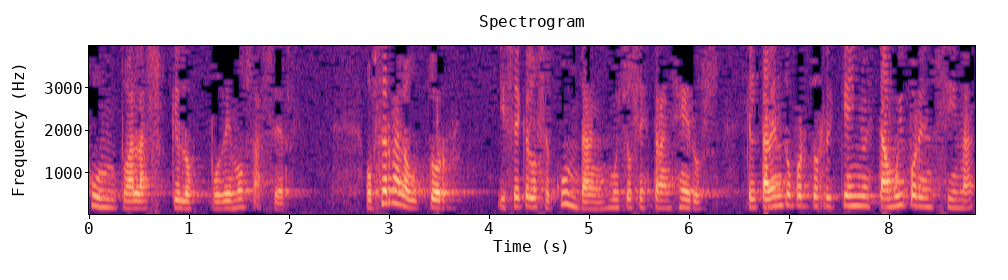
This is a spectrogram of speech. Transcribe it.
junto a las que los podemos hacer. Observa el autor, y sé que lo secundan muchos extranjeros, que el talento puertorriqueño está muy por encima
